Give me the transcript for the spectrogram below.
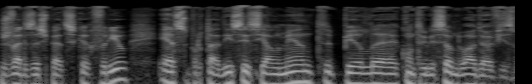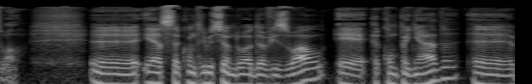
os vários aspectos que referiu, é suportado essencialmente pela contribuição do audiovisual. Eh, essa contribuição do audiovisual é acompanhada eh,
